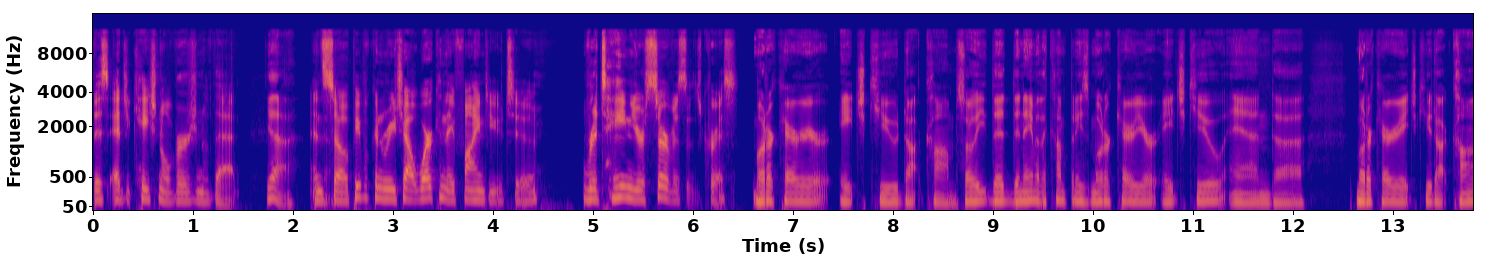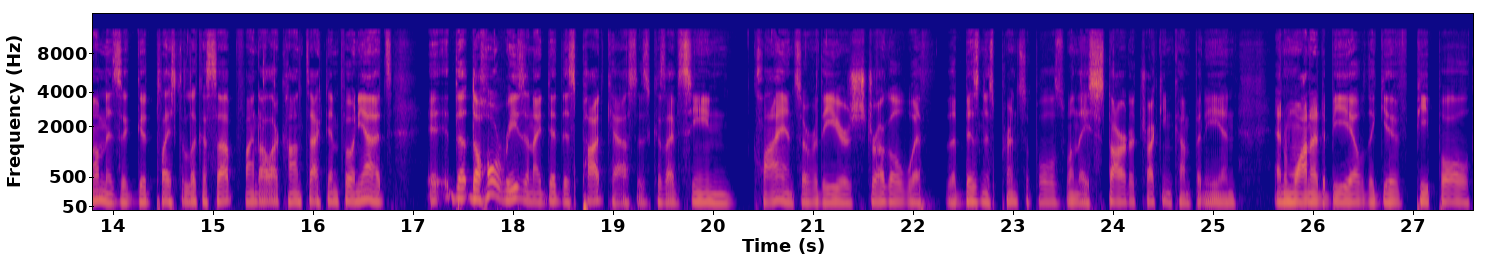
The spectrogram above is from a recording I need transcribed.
this educational version of that. Yeah. And yeah. so people can reach out. Where can they find you to retain your services, Chris? Motorcarrierhq.com. So the, the name of the company is Motor Carrier HQ, and uh, motorcarrierhq.com is a good place to look us up, find all our contact info. And yeah, it's it, the, the whole reason I did this podcast is because I've seen clients over the years struggle with the business principles when they start a trucking company and and wanted to be able to give people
